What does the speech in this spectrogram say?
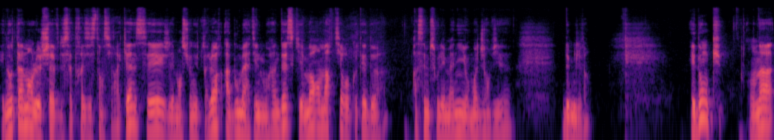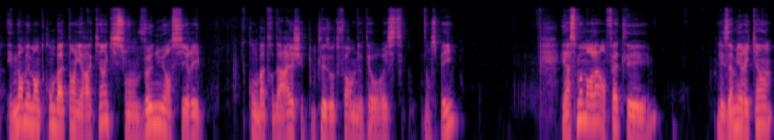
Et notamment le chef de cette résistance irakienne, c'est, je l'ai mentionné tout à l'heure, Abu Mahdi al-Muhandes, qui est mort en martyr aux côtés de Qassem Soleimani au mois de janvier 2020. Et donc, on a énormément de combattants irakiens qui sont venus en Syrie combattre Daesh et toutes les autres formes de terroristes dans ce pays. Et à ce moment-là, en fait, les, Américains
